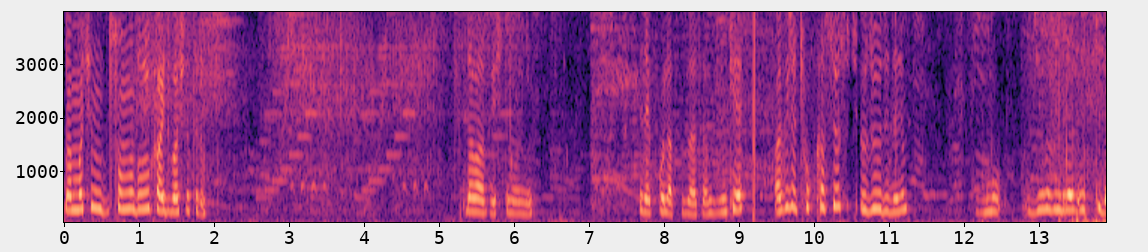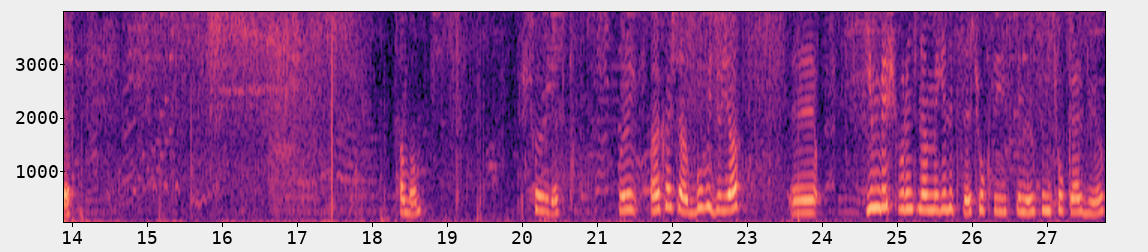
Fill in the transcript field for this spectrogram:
Ben maçın sonuna doğru kaydı başlatırım. De vazgeçtim oynayayım. Direkt gol attı zaten bizimki. Arkadaşlar çok kasıyorsa özür dilerim. Bu cihazım biraz eski de. Tamam. Şöyle. Böyle arkadaşlar bu videoya e, 25 görüntülenme gelirse çok değil istemiyorum çünkü çok gelmiyor.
